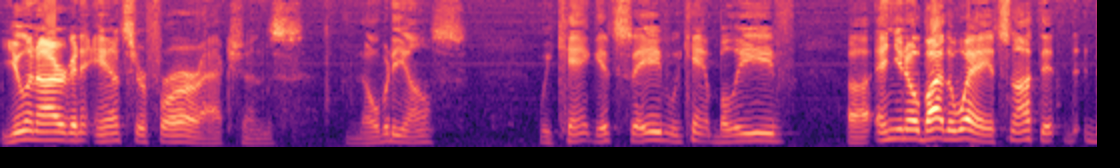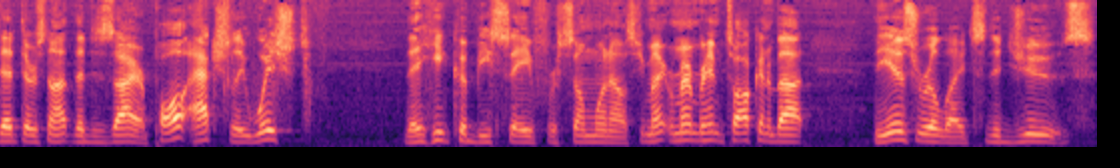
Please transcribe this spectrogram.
you and I are going to answer for our actions, nobody else. We can't get saved. We can't believe. Uh, and you know, by the way, it's not that, that there's not the desire. Paul actually wished that he could be saved for someone else. You might remember him talking about the Israelites, the Jews.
